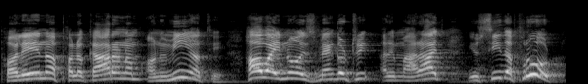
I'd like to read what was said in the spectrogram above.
Phalena phalakaranam anumiyate. How I know it's mango tree? Are Maharaj, you see the fruit.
